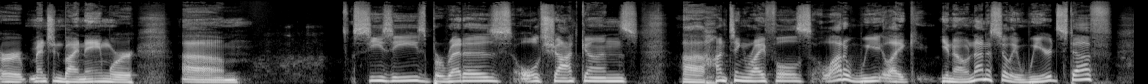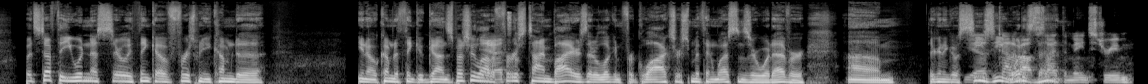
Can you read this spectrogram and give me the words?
or mentioned by name were um, CZs, Berettas, old shotguns, uh, hunting rifles, a lot of weird, like, you know, not necessarily weird stuff, but stuff that you wouldn't necessarily think of first when you come to, you know, come to think of guns, especially a lot Yeah, of first time buyers that are looking for Glocks or Smith and Wessons or whatever. Um, they're going to go Yeah, CZ. kind What of is outside that? the mainstream.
